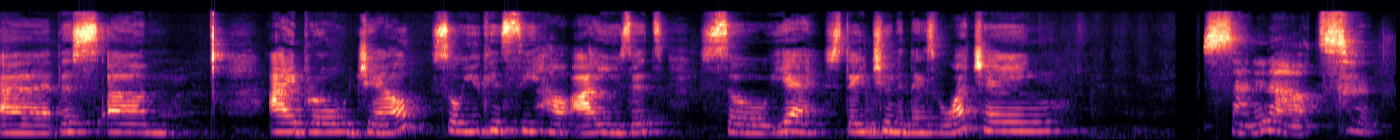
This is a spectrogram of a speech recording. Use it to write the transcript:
uh, this um, eyebrow gel. So you can see how i use it. So yeah stay tuned and thanks for watching. Signing out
